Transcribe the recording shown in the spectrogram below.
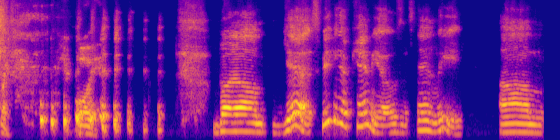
Boy, But um, yeah, speaking of cameos and Stan Lee, um,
